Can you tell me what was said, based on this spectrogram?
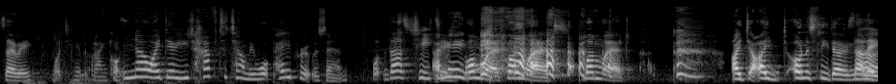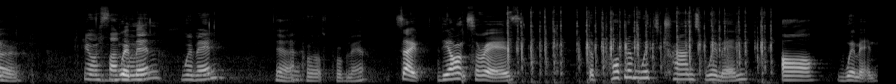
Zoe, what do you think the blank I've Got is? no idea. You'd have to tell me what paper it was in. Well, that's cheating. mean- one word, one word, one word. I, d- I honestly don't Sally. know. You're a son. Women. Women. Yeah, probably, that's probably it. So the answer is the problem with trans women are women.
